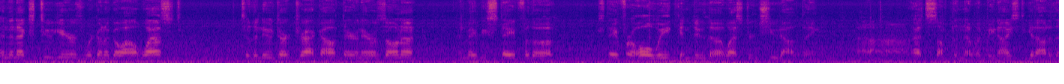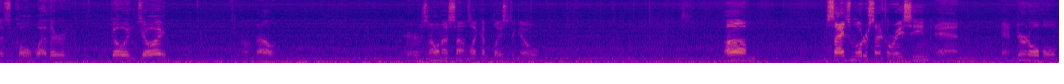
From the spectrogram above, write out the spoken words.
in the next two years we're going to go out west to the new dirt track out there in Arizona and maybe stay for the stay for a whole week and do the Western Shootout thing. Ah, That's something that would be nice to get out of this cold weather and go enjoy. no doubt. Arizona sounds like a place to go. Um, besides motorcycle racing and and dirt oval,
